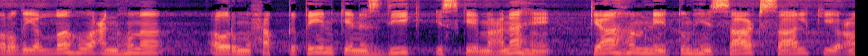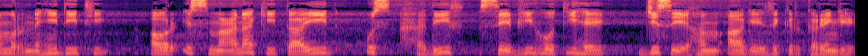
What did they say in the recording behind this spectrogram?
رضی اللہ عنہما اور محققین کے نزدیک اس کے معنی ہیں، کیا ہم نے تمہیں ساٹھ سال کی عمر نہیں دی تھی؟ اور اس معنی کی تائید اس حدیث سے بھی ہوتی ہے جسے ہم آگے ذکر کریں گے۔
